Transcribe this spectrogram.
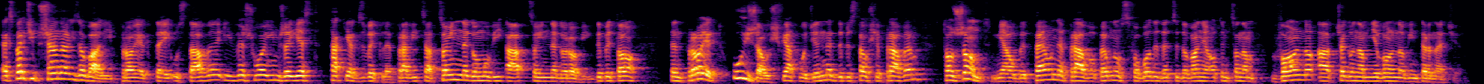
Eksperci przeanalizowali projekt tej ustawy i wyszło im, że jest tak jak zwykle. Prawica co innego mówi, a co innego robi. Gdyby to ten projekt ujrzał światło dzienne, gdyby stał się prawem, to rząd miałby pełne prawo, pełną swobodę decydowania o tym, co nam wolno, a czego nam nie wolno w internecie.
